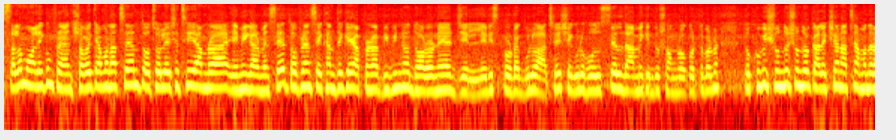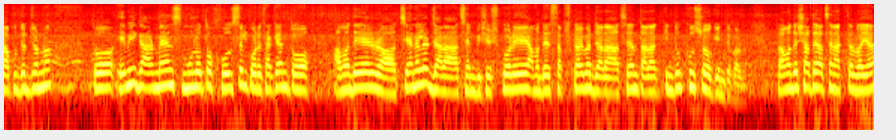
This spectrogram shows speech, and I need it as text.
আসসালামু আলাইকুম ফ্রেন্ডস সবাই কেমন আছেন? তো চলে এসেছি আমরা এমি গার্মেন্টসে তো ফ্রেন্ডস এখান থেকে আপনারা বিভিন্ন ধরনের যে লেডিস প্রোডাক্টগুলো আছে, সেগুলো হোলসেল দামে কিন্তু সংগ্রহ করতে পারবেন। তো খুবই সুন্দর সুন্দর কালেকশন আছে আমাদের আপুদের জন্য। তো এমি গার্মেন্টস মূলত হোলসেল করে থাকেন। তো আমাদের চ্যানেলের যারা আছেন বিশেষ করে আমাদের সাবস্ক্রাইবার যারা আছেন তারা কিন্তু খুচরাও কিনতে পারবেন। তো আমাদের সাথে আছেন আক্তার ভাইয়া।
